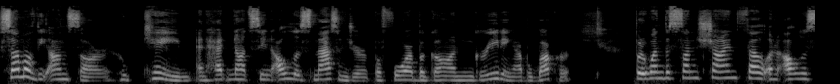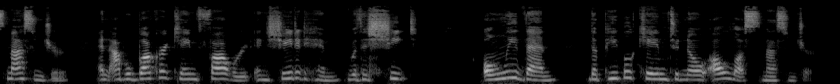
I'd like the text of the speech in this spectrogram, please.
Some of the Ansar who came and had not seen Allah's Messenger before began greeting Abu Bakr, but when the sunshine fell on Allah's Messenger, and Abu Bakr came forward and shaded him with his sheet, only then the people came to know Allah's Messenger.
